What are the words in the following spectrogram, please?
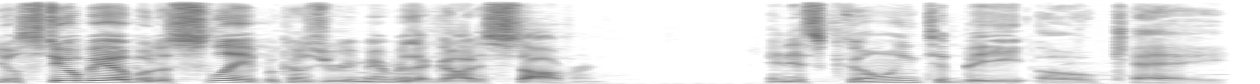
you'll still be able to sleep because you remember that God is sovereign. And it's going to be okay.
